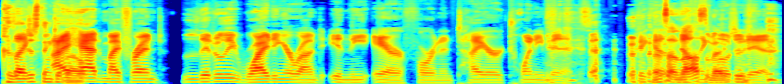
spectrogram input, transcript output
because like, I just think about I had my friend literally riding around in the air for an entire 20 minutes because nothing awesome, loaded in.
